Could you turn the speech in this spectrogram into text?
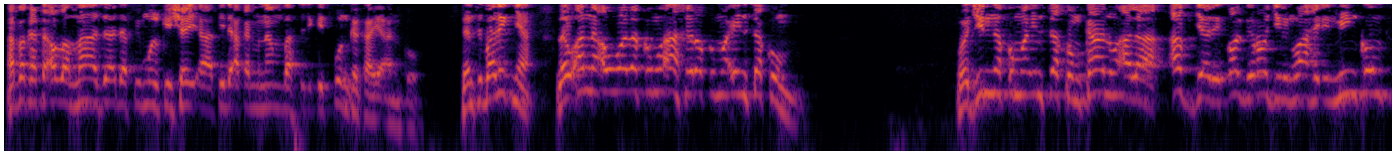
Apa kata Allah? Mazada fi mulki syai'a tidak akan menambah sedikit pun kekayaanku. Dan sebaliknya, lau anna awwalakum wa akhirakum wa insakum wa jinnakum wa insakum kanu ala afjari qalbi rajulin wahidin minkum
